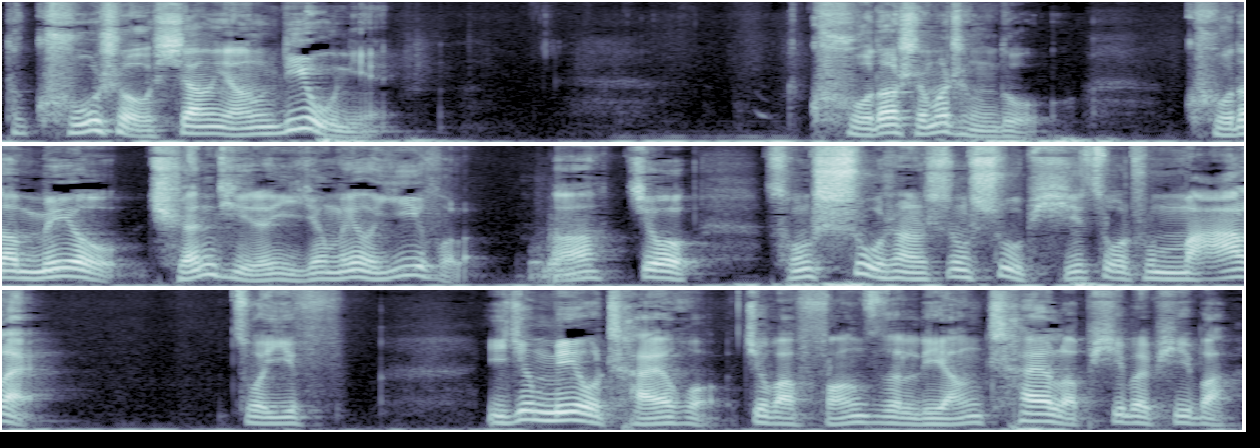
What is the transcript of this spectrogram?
他苦守襄阳六年，苦到什么程度？苦到没有全体人已经没有衣服了啊！就从树上用树皮做出麻来做衣服，已经没有柴火，就把房子的梁拆了，劈吧劈吧。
